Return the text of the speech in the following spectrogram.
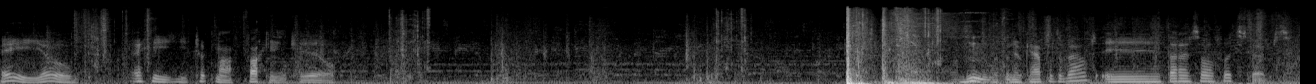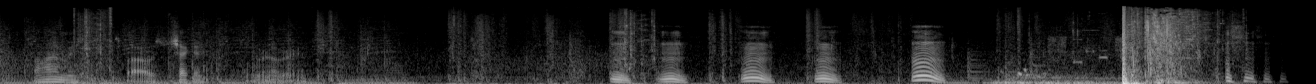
Hey, yo. Hey, you took my fucking kill. Hmm, what the new cap was about? I thought I saw footsteps behind me. That's I was checking over and over again. Mm, mm, mm, mm, mm.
